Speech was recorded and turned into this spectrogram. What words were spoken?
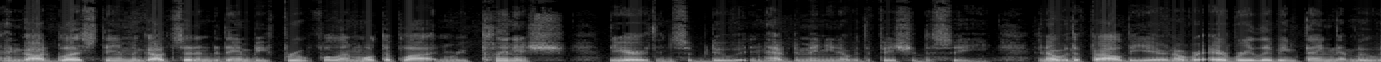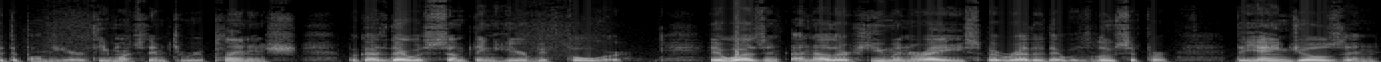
and God blessed them, and God said unto them, Be fruitful and multiply and replenish the earth and subdue it, and have dominion over the fish of the sea, and over the fowl of the air, and over every living thing that moveth upon the earth. He wants them to replenish because there was something here before. It wasn't another human race, but rather there was Lucifer, the angels, and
